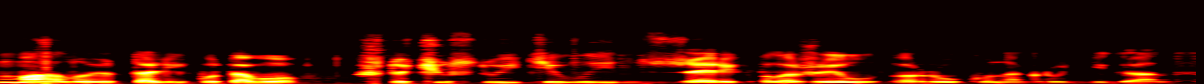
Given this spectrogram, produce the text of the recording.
малую талику того, что чувствуете вы, Джерик положил руку на грудь гиганта.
